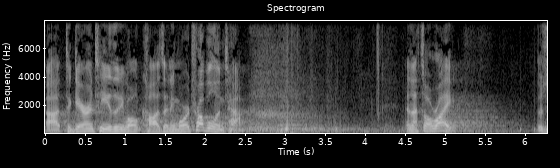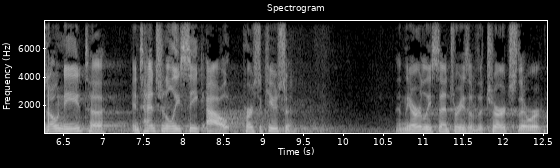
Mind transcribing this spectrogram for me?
uh, to guarantee that he won't cause any more trouble in town. And that's all right. There's no need to intentionally seek out persecution. In the early centuries of the church, there were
